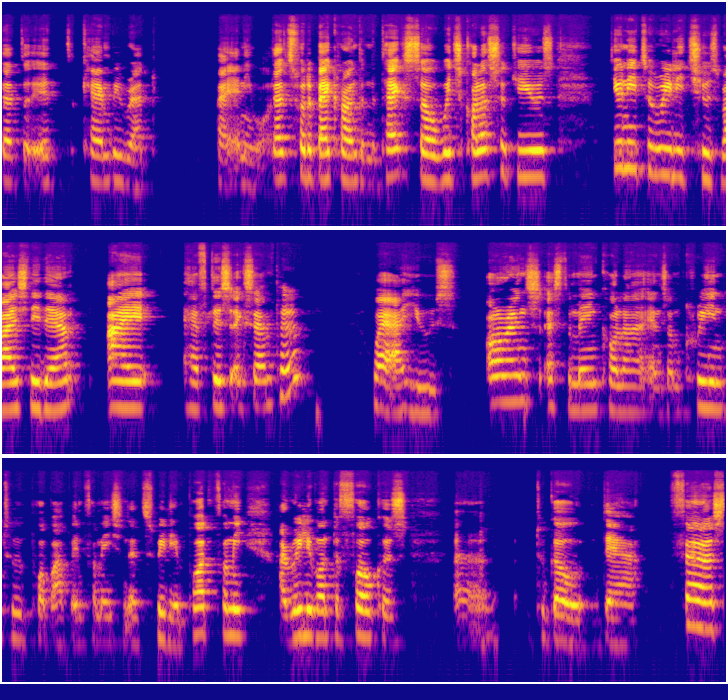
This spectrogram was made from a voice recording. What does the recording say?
that it can be read by anyone. That's for the background and the text. So which color should you use? You need to really choose wisely there. I have this example where I use orange as the main color and some green to pop up information. That's really important for me. I really want the focus uh, to go there first.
